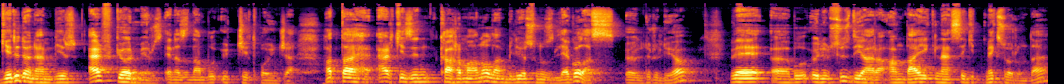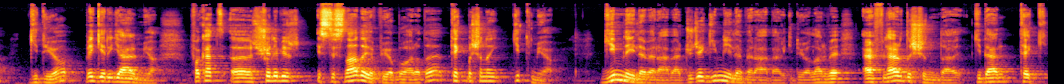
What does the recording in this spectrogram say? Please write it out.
geri dönen bir elf görmüyoruz en azından bu üç cilt boyunca. Hatta herkesin kahramanı olan biliyorsunuz Legolas öldürülüyor ve e, bu ölümsüz diyara Undying Lands'e gitmek zorunda gidiyor ve geri gelmiyor. Fakat e, şöyle bir istisna da yapıyor bu arada. Tek başına gitmiyor. Gimli ile beraber, Cüce Gimli ile beraber gidiyorlar ve elfler dışında giden tek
